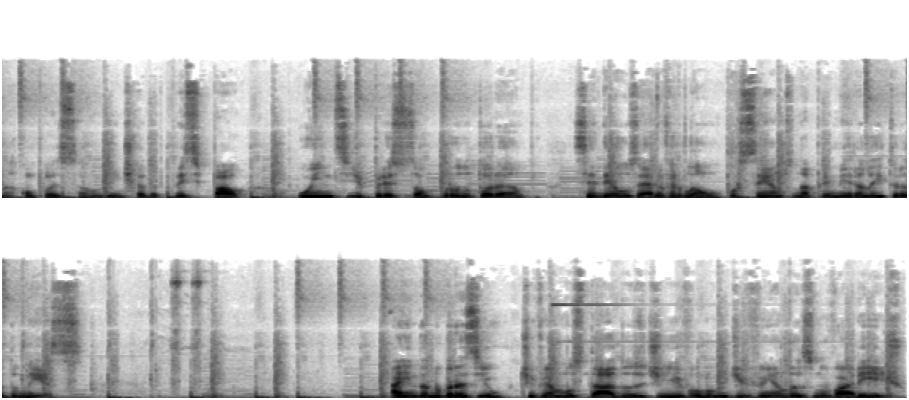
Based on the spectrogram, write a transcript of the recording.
na composição do indicador principal, o índice de preços ao produtor amplo cedeu 0,1% na primeira leitura do mês. Ainda no Brasil, tivemos dados de volume de vendas no varejo,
